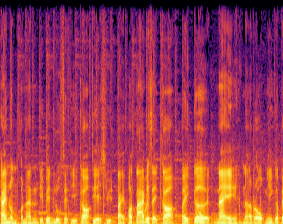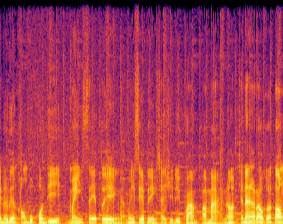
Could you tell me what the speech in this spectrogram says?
ชายหนุ่มคนนั้นที่เป็นลูกเศรษฐีก็เสียชีวิตไปพอตายไปเสร็จก็ไปเกิดในนรกนี่ก็เป็นเรื่องของบุคคลที่ไม่เซฟตัวเองนะไม่เซฟตัวเองใช้ชีวิตด้วยความประมาทเนาะฉะนั้นเราก็ต้อง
